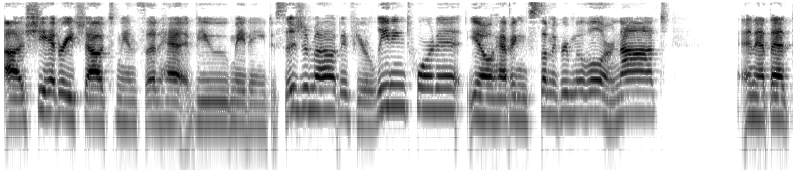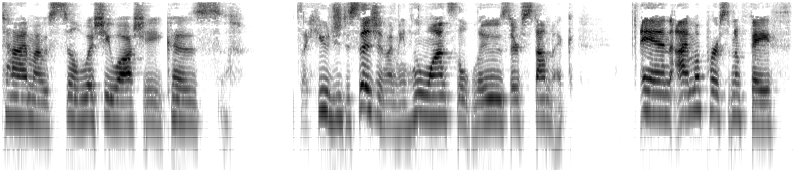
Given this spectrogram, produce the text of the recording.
Uh, she had reached out to me and said, "Have you made any decision about if you're leaning toward it? You know, having stomach removal or not?" And at that time, I was still wishy washy because it's a huge decision. I mean, who wants to lose their stomach? And I'm a person of faith,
